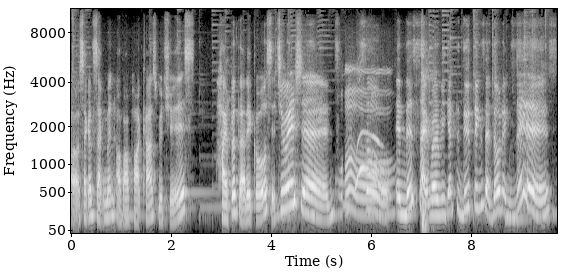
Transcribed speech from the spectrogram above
uh, second segment of our podcast, which is hypothetical situations. Whoa. So in this segment, we get to do things that don't exist,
